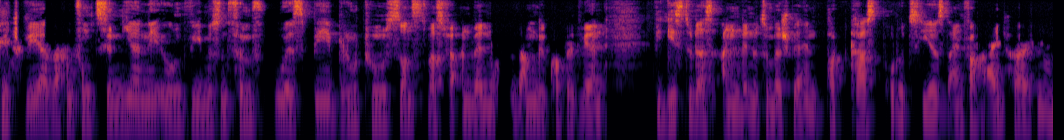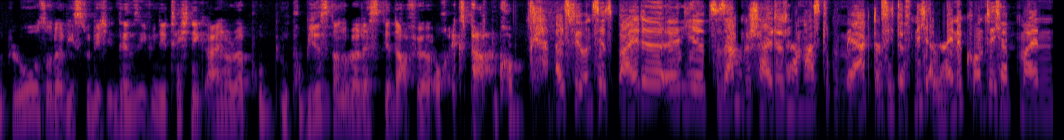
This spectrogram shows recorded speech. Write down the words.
nicht schwer, Sachen funktionieren, nee, irgendwie müssen fünf USB, Bluetooth, sonst was für Anwendungen zusammengekoppelt werden. Wie gehst du das an, wenn du zum Beispiel einen Podcast produzierst? Einfach einschalten und los oder liest du dich intensiv in die Technik ein oder probierst dann oder lässt dir dafür auch Experten kommen? Als wir uns jetzt beide äh, hier zusammengeschaltet haben, hast du gemerkt, dass ich das nicht alleine konnte. Ich habe meinen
